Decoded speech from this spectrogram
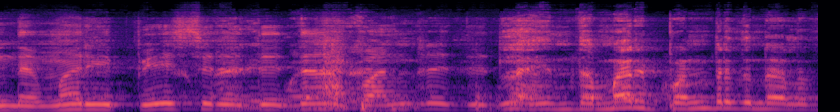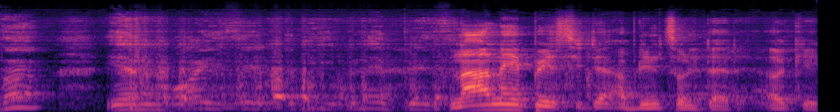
இந்த மாதிரி பேசுறது தான் பண்ணுறது இல்லை இந்த மாதிரி பண்ணுறதுனால தான் என் வாய்ஸ் நானே பேசிட்டேன் அப்படின்னு சொல்லிட்டாரு. ஓகே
